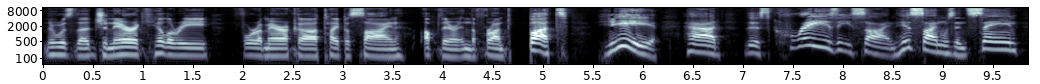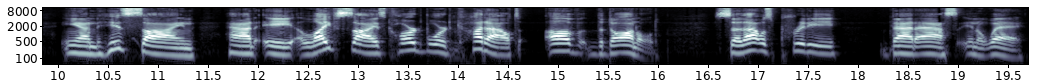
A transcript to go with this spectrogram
there was the generic Hillary for America type of sign up there in the front. But he had this crazy sign. His sign was insane, and his sign had a life-size cardboard cutout of the Donald. So that was pretty badass in a way.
